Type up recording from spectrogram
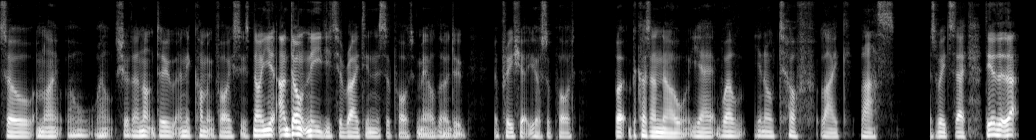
So I'm like, oh well, should I not do any comic voices? No, I don't need you to write in the support mail, though I do appreciate your support. But because I know, yeah, well, you know, tough like lass, as we'd say. The other that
